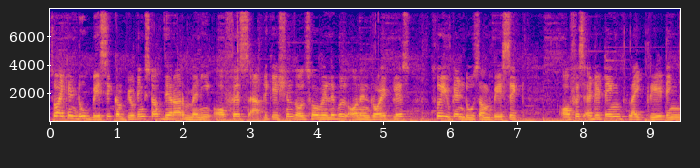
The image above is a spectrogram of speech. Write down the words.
So I can do basic computing stuff. There are many office applications also available on Android place. So you can do some basic office editing like creating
